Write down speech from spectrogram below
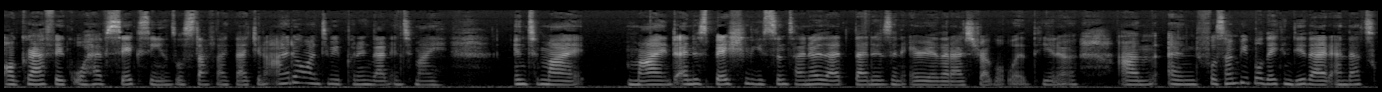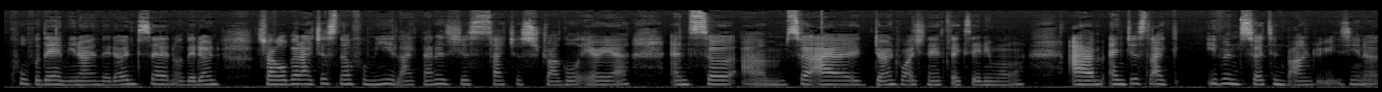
are graphic or have sex scenes or stuff like that. You know, I don't want to be putting that into my into my mind and especially since i know that that is an area that i struggle with you know. Um and for some people they can do that and that's cool for them you know and they don't sin or they don't struggle but i just know for me like that is just such a struggle area. And so um so i don't watch netflix anymore. Um and just like even certain boundaries you know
